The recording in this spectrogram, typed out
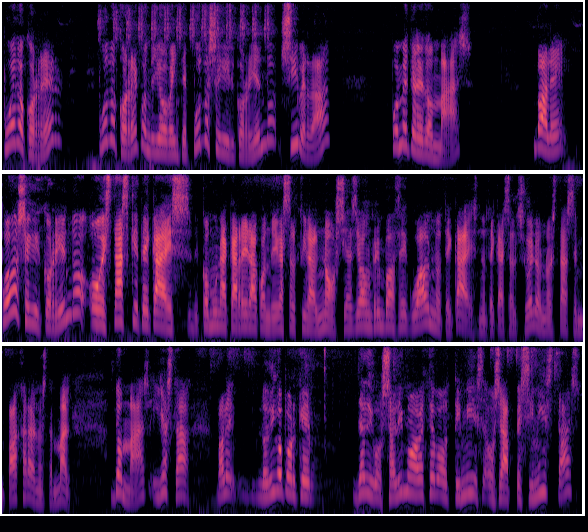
¿puedo correr? ¿Puedo correr cuando llevo 20? ¿Puedo seguir corriendo? Sí, ¿verdad? Pues métele dos más. Vale, ¿puedo seguir corriendo o estás que te caes como una carrera cuando llegas al final? No, si has llevado un ritmo adecuado no te caes, no te caes al suelo, no estás en pájara, no estás mal. Dos más y ya está, ¿vale? Lo digo porque, ya digo, salimos a veces optimistas, o sea, pesimistas,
